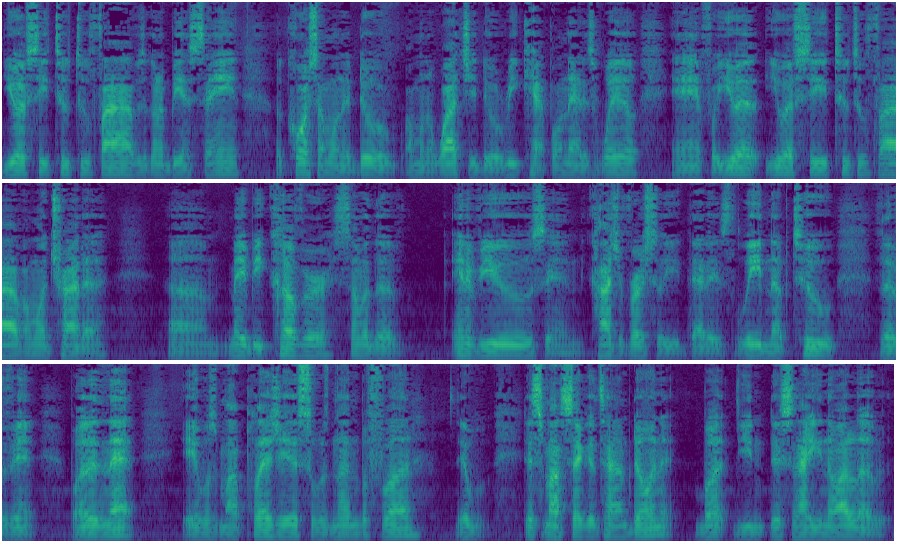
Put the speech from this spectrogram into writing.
UFC 225 is going to be insane. Of course, I'm going to do. I'm going to watch it, do a recap on that as well. And for UFC 225, I'm going to try to um, maybe cover some of the interviews and controversy that is leading up to the event. But other than that, it was my pleasure. This was nothing but fun. It, this is my second time doing it, but you, this is how you know I love it.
